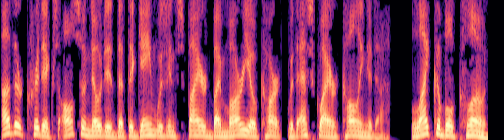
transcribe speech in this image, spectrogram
Other critics also noted that the game was inspired by Mario Kart, with Esquire calling it a likable clone,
